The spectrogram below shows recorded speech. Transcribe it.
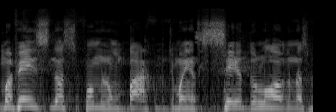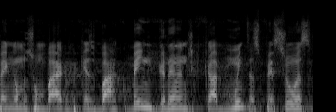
Uma vez nós fomos num barco, de manhã cedo, logo nós pegamos um barco, daqueles barcos bem grande, que cabe muitas pessoas,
